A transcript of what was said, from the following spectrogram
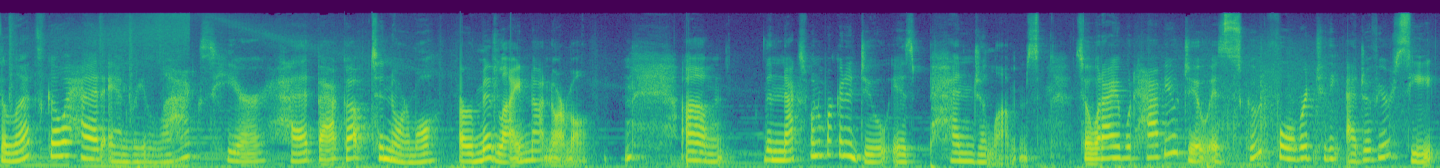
So let's go ahead and relax here, head back up to normal, or midline, not normal. Um, the next one we're gonna do is pendulums. So what I would have you do is scoot forward to the edge of your seat,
